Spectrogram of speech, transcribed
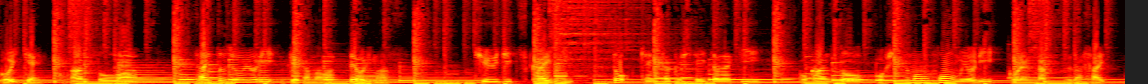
ご意見、ご感想は、サイト上より受けたまわっております。休日会議と検索していただき、ご感想、ご質問フォームよりご連絡ください。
